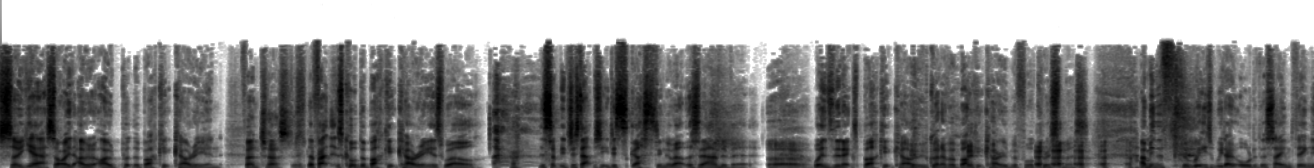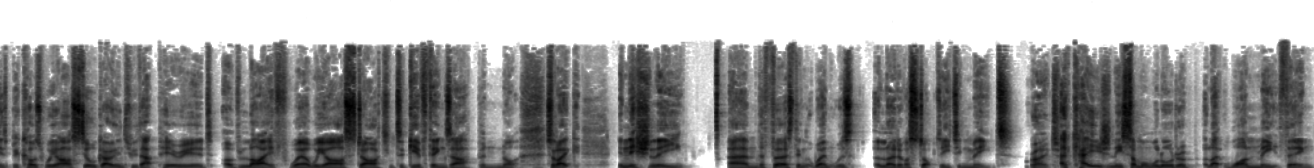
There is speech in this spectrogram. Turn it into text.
So, yeah, so I, I, I would put the bucket curry in. Fantastic. The fact that it's called the bucket curry as well. There's something just absolutely disgusting about the sound of it. When's the next bucket curry? We've got to have a bucket curry before Christmas. I mean, the, the reason we don't order the same thing is because we are still going through that period of life where we are starting to give things up and not. So, like, initially, um, the first thing that went was a load of us stopped eating meat. Right. Occasionally, someone will order like one meat thing,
